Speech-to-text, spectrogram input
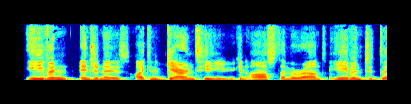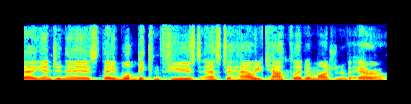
Even engineers, I can guarantee you, you can ask them around. Even today, engineers, they will be confused as to how you calculate a margin of error.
